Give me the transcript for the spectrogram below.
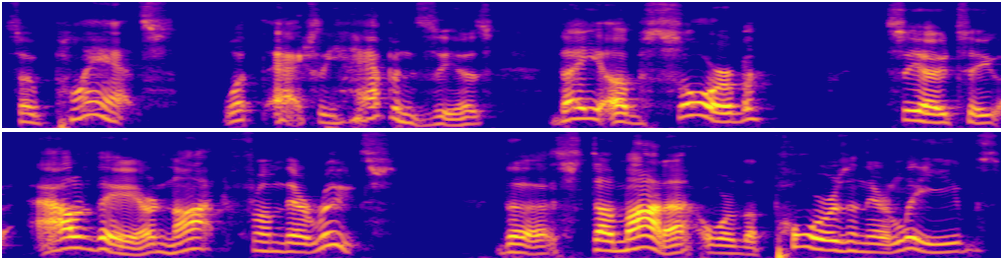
So, plants, what actually happens is they absorb CO2 out of the air, not from their roots. The stomata or the pores in their leaves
